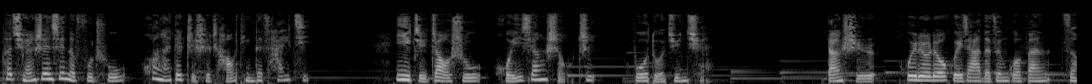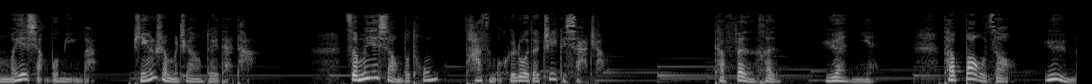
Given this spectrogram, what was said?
他全身心的付出换来的只是朝廷的猜忌，一纸诏书回乡守制，剥夺军权。当时灰溜溜回家的曾国藩怎么也想不明白，凭什么这样对待他？怎么也想不通，他怎么会落得这个下场？他愤恨、怨念，他暴躁、郁闷，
